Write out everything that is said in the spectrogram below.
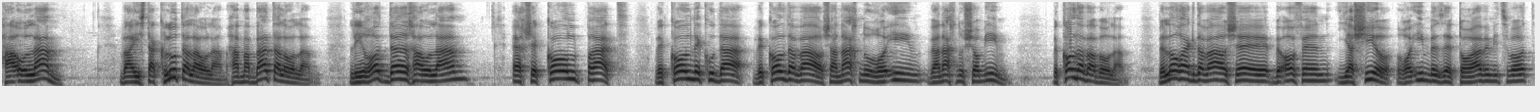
העולם וההסתכלות על העולם, המבט על העולם, לראות דרך העולם איך שכל פרט וכל נקודה וכל דבר שאנחנו רואים ואנחנו שומעים בכל דבר בעולם, ולא רק דבר שבאופן ישיר רואים בזה תורה ומצוות,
